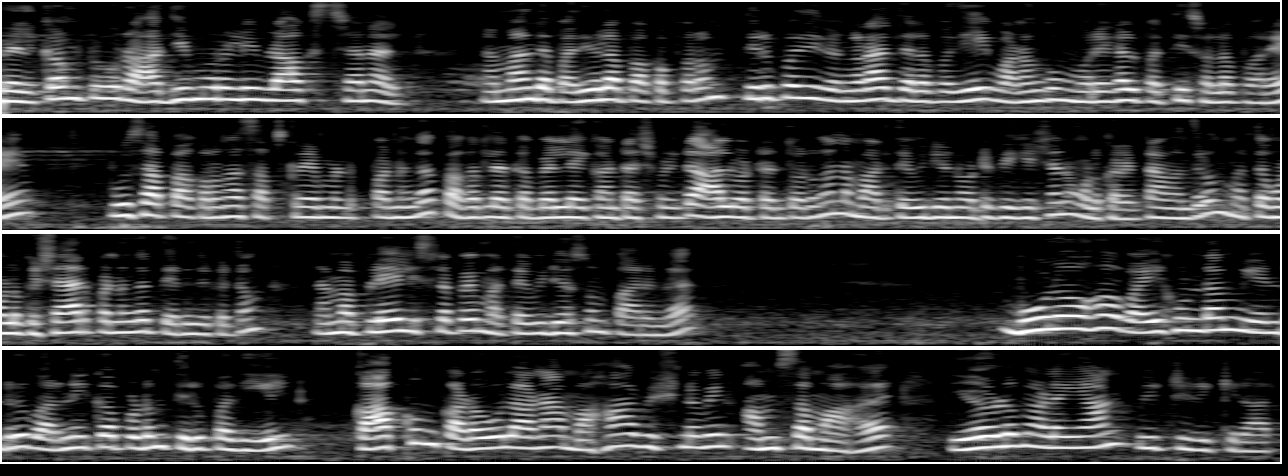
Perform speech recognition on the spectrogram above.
Welcome to Rajimurali vlogs channel நம்ம அந்த பதிவில் பார்க்க போகிறோம் திருப்பதி வெங்கடாஜலபதியை வணங்கும் முறைகள் பற்றி சொல்ல போகிறேன் புதுசாக பார்க்குறவங்க சப்ஸ்கிரைப் பண்ணுங்கள் பக்கத்தில் இருக்க பெல் ஐக்கான் டச் பண்ணிவிட்டு ஆல் பட்டன் தொடுங்க. நம்ம அடுத்த வீடியோ நோட்டிஃபிகேஷன் உங்களுக்கு கரெக்டாக வந்துடும் மற்றவங்களுக்கு ஷேர் பண்ணுங்கள் தெரிஞ்சுக்கட்டும். நம்ம பிளேலிஸ்ட்டில் போய் மற்ற வீடியோஸும் பாருங்கள் பூலோக வைகுண்டம் என்று வர்ணிக்கப்படும் திருப்பதியில் காக்கும் கடவுளான மகாவிஷ்ணுவின் அம்சமாக ஏழுமலையான் வீற்றிருக்கிறார்.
